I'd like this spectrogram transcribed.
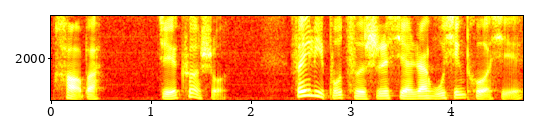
好吧，杰克说。菲利普此时显然无心妥协。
